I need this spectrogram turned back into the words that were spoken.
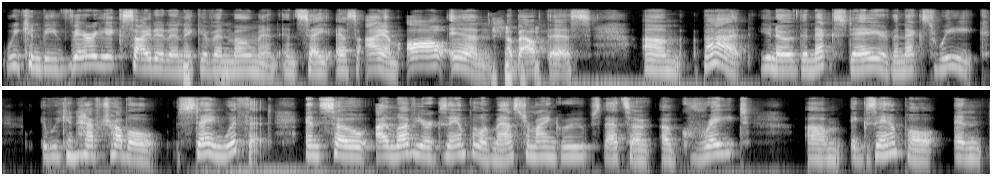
We can be very excited in a given moment and say, Yes, I am all in about this. Um, but, you know, the next day or the next week, we can have trouble staying with it. And so I love your example of mastermind groups. That's a, a great um, example. And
